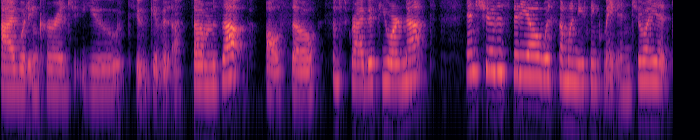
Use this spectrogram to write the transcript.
I would encourage you to give it a thumbs up. Also, subscribe if you are not. And share this video with someone you think may enjoy it.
